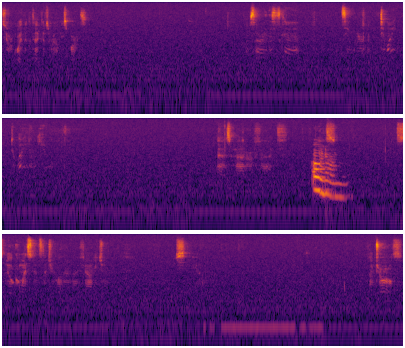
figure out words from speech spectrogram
Two are quite the detectives around these parts. I'm sorry, this is gonna seem weird, but do I, do I know you? As a matter of fact, Oh no. it's no coincidence that your mother and I found each other. See, uh, I'm Charles.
